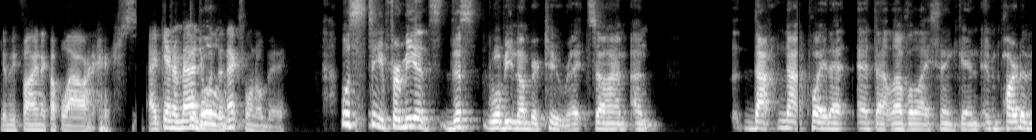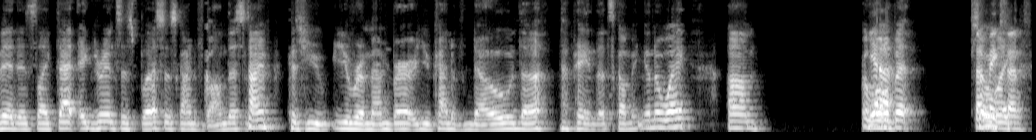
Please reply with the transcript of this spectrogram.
You'll be fine in a couple hours. I can't imagine what the next one will be. Well, see, for me, it's this will be number two, right? So I'm I'm not not quite at at that level, I think, and and part of it is like that ignorance is bliss is kind of gone this time because you you remember, you kind of know the the pain that's coming in a way, um, a Yeah. little bit. That So makes like, sense.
